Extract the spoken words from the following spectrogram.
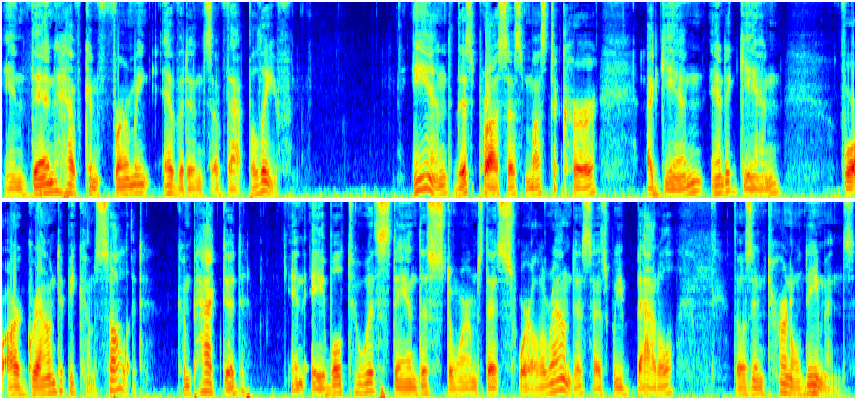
and then have confirming evidence of that belief. And this process must occur again and again for our ground to become solid, compacted, and able to withstand the storms that swirl around us as we battle those internal demons.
